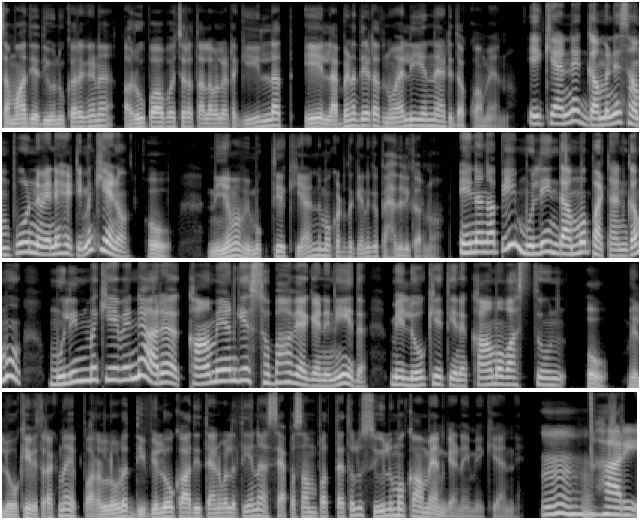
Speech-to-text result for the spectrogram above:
සමාධිය දියුණු කරගෙන අරූපාවචර තලවලට ගිහිල්ලත් ඒ ලැබෙන දේටත් නොඇලී යන්න හැටි දක්වාම යනවා. ඒ කියන්නේ ගමනේ සම්පූර්ණ වෙන හැටිම කියනවා. ඔව්. නියම විමුක්තිය කියන්නේ මොකටද කියන එක පැහැදිලි කරනවා. එහෙනම් අපි මුලින් ධම්ම පටන් ගමු. මුලින්ම කියවෙන්නේ අර කාමයන්ගේ ස්වභාවය ගැන නේද? මේ ලෝකයේ තියෙන කාම වස්තුන්. මේ ලෝකේ විතරක් නෙවෙයි පරලෝල දිව්‍ය ලෝකාදී තැන්වල තියෙන සැප සම්පත් ඇතුළු සියලුම කාමයන් ගැන මේ කියන්නේ. හරි.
